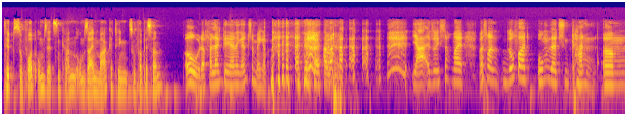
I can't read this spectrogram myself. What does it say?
Tipps sofort umsetzen kann, um sein Marketing zu verbessern? Oh, da verlangt ihr ja eine ganze Menge. Aber ja, also ich sag mal, was man sofort umsetzen kann, ähm,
